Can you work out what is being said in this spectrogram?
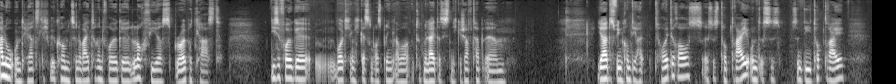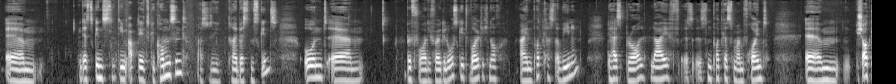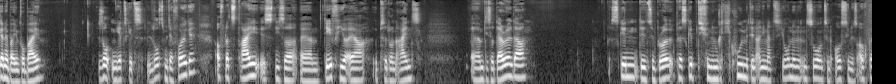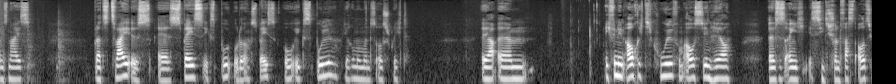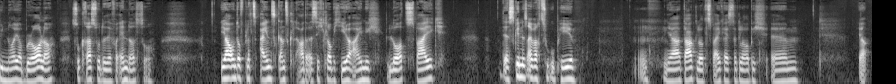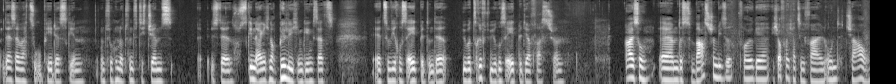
Hallo und herzlich willkommen zu einer weiteren Folge Loch 4's Brawl Podcast. Diese Folge äh, wollte ich eigentlich gestern rausbringen, aber tut mir leid, dass ich es nicht geschafft habe. Ähm ja, deswegen kommt die halt heute raus. Es ist Top 3 und es ist, sind die Top 3 ähm, der Skins, die im Update gekommen sind. Also die drei besten Skins. Und ähm, bevor die Folge losgeht, wollte ich noch einen Podcast erwähnen. Der heißt Brawl Live. Es ist ein Podcast von meinem Freund. Ähm, schaut gerne bei ihm vorbei. So, und jetzt geht's los mit der Folge. Auf Platz 3 ist dieser ähm, D4RY1. Ähm, dieser Daryl da. Skin, den es im Brawl Pass gibt. Ich finde ihn richtig cool mit den Animationen und so. Und sein Aussehen ist auch ganz nice. Platz 2 ist äh, Space X Bull oder Space OX Bull, wie auch immer man das ausspricht. Ja, ähm, ich finde ihn auch richtig cool vom Aussehen her. Es ist eigentlich, es sieht schon fast aus wie ein neuer Brawler. So krass wurde der verändert, so. Ja, und auf Platz 1 ganz klar, da ist sich, glaube ich, jeder einig. Lord Spike. Der Skin ist einfach zu OP. Ja, Dark Lord Spike heißt er, glaube ich. Ähm, ja, der ist einfach zu OP, der Skin. Und für 150 Gems äh, ist der Skin eigentlich noch billig im Gegensatz äh, zu Virus 8-Bit. Und der übertrifft Virus 8-Bit ja fast schon. Also, ähm, das war's schon mit dieser Folge. Ich hoffe, euch hat sie gefallen und ciao.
